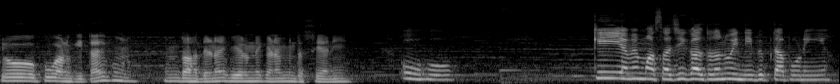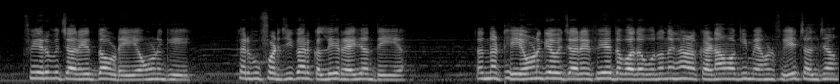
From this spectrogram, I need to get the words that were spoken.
ਤੇ ਉਹ ਭੂਆ ਨੂੰ ਕੀਤਾ ਸੀ ਫੋਨ? ਉਹਨੂੰ ਦੱਸ ਦੇਣਾ ਸੀ, ਫਿਰ ਉਹਨੇ ਕਹਿਣਾ ਮੈਨੂੰ ਦੱਸਿਆ ਨਹੀਂ ਓਹੋ ਕੀ ਐਵੇਂ ਮਾਸਾ ਜੀ ਗੱਲ ਤੋਂ ਉਹਨਾਂ ਨੂੰ ਇੰਨੀ ਬਿਪਤਾ ਪਾਉਣੀ ਆ। ਫਿਰ ਵਿਚਾਰੇ ਦੌੜੇ ਆਉਣਗੇ ਫਿਰ ਫੁੱਫੜ ਜੀ ਘਰ ਇਕੱਲੇ ਰਹਿ ਜਾਂਦੇ ਆ। ਤਾਂ ਨੱਠੇ ਆਉਣਗੇ ਵਿਚਾਰੇ ਫੇਰ ਦਵਾ ਦਵਾ ਉਹਨਾਂ ਨੇ ਹਾਂ ਕਹਿਣਾ ਵਾ ਕਿ ਮੈਂ ਹੁਣ ਫੇਰ ਚੱਲ ਜਾ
